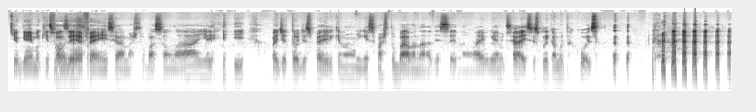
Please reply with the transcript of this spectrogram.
Que o Gamer quis fazer referência à masturbação lá e aí o editor disse pra ele que não, ninguém se masturbava na DC, não. Aí o Gamer disse, ah, isso explica muita coisa.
